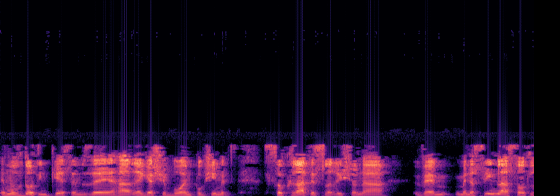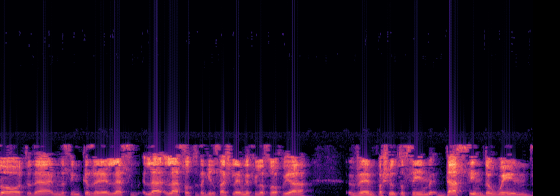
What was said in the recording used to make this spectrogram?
הן עובדות עם קסם, זה הרגע שבו הם פוגשים את סוקרטס לראשונה, והם מנסים לעשות לו, אתה יודע, הם מנסים כזה לעשות את הגרסה שלהם לפילוסופיה, והם פשוט עושים dust in the wind,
